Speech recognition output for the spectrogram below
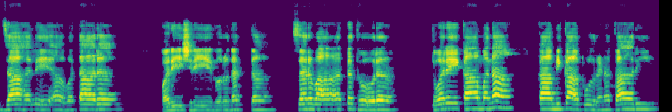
जाहले अवतार. परी श्री गुरुदत्त सर्वात थोर. त्वरे कामना कामिका पूर्णकारी.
